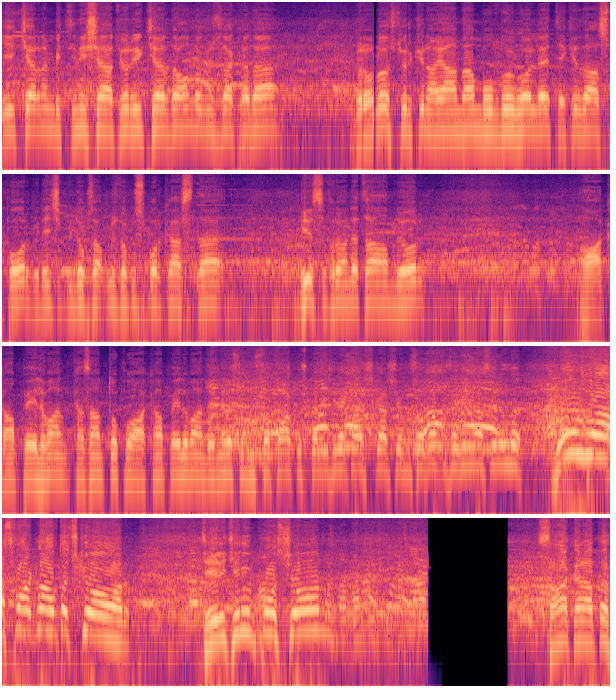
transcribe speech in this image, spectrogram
ilk yarının bittiğini işaret atıyor. İlk yarıda 19 dakikada Birol Öztürk'ün ayağından bulduğu golle Tekirdağ Spor Bilecik 1969 Spor karşısında 1-0 önde tamamlıyor. Hakan Pehlivan kazan topu. Hakan Pehlivan denilemesi Mustafa Akkuş kaleciyle karşı karşıya. Mustafa Akkuş elinden sıyrıldı. Vurdu az farklı avuta çıkıyor. Tehlikeli bir pozisyon. Sağ kanatta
